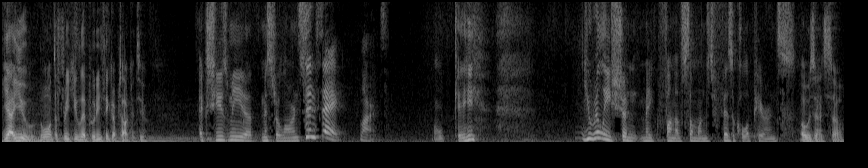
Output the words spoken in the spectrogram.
Yeah, you, the one with the freaky lip. Who do you think I'm talking to? Excuse me, uh, Mr. Lawrence? Sensei, Lawrence. Okay. You really shouldn't make fun of someone's physical appearance. Oh, is that so?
